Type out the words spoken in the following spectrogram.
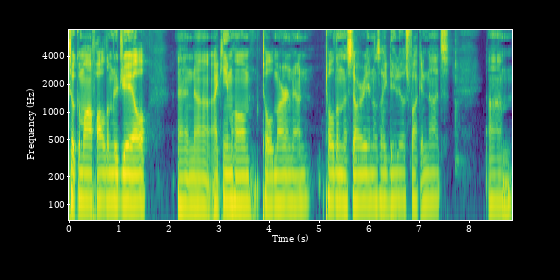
took him off hauled him to jail. And uh, i came home told martin and told him the story and was like dude it was fucking nuts. Um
